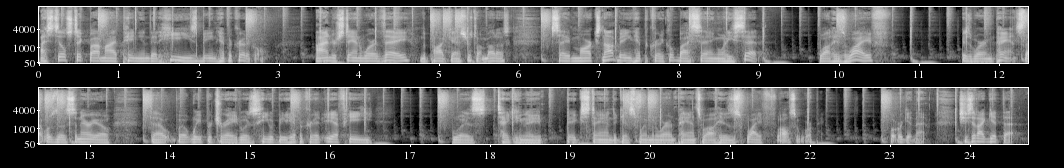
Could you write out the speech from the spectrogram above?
I still stick by my opinion that he's being hypocritical. I understand where they, the podcasters talking about us, say Mark's not being hypocritical by saying what he said, while his wife is wearing pants. That was the scenario that what we portrayed was he would be a hypocrite if he was taking a big stand against women wearing pants while his wife also wore pants. What we're getting at. She said, I get that.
